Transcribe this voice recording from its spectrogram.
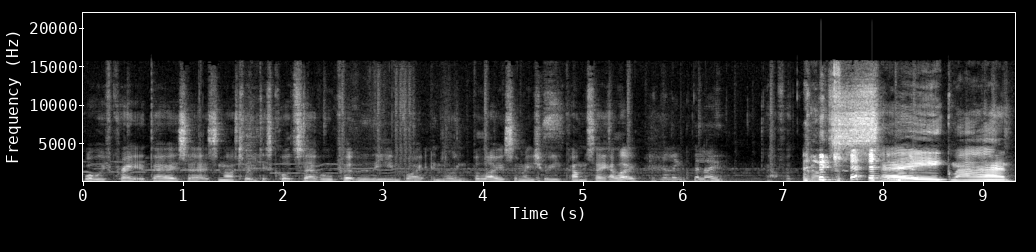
what we've created there. It's a, it's a nice little Discord server. We'll put the invite in the link below, so make sure you come and say hello. In the link below. Oh, for God's sake, man!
